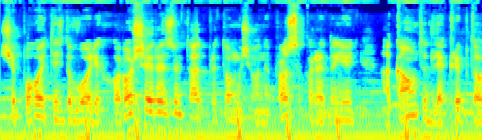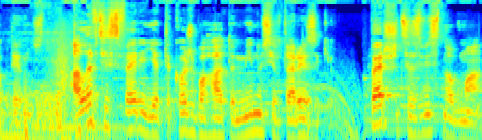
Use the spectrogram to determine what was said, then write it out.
що погодьтесь доволі хороший результат, при тому, що вони просто передають акаунти для криптоактивності. Але в цій сфері є також багато мінусів та ризиків. Перше, це звісно обман.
